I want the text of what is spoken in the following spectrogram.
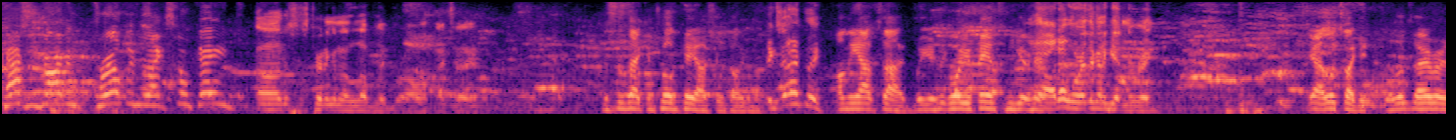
Kash is driving Terrell into that steel cage. Uh, this is turning into a lovely brawl, I tell you. This is that controlled chaos you were talking about Exactly. on the outside, where, you, where your fans can get hurt. Oh, don't worry. They're going to get in the ring. Yeah, it looks like it. It looks like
